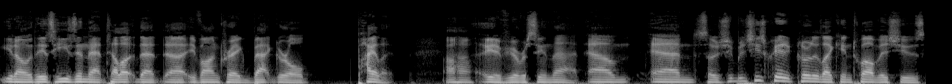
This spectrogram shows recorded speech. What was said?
you know, he's, he's in that tele, that uh, Yvonne Craig Batgirl pilot. Uh huh. If you ever seen that, um, and so she, but she's created clearly like in twelve issues,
